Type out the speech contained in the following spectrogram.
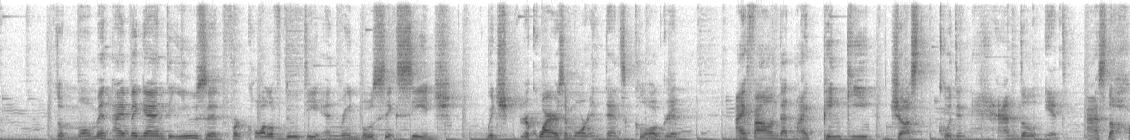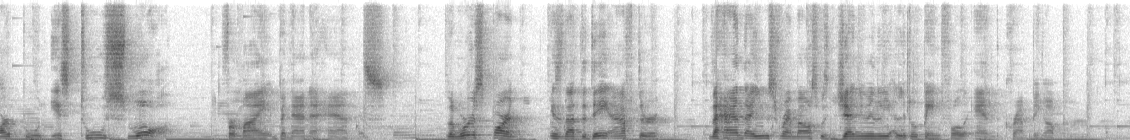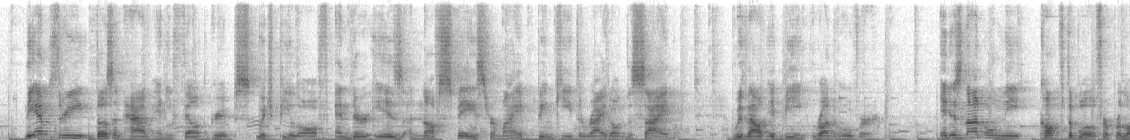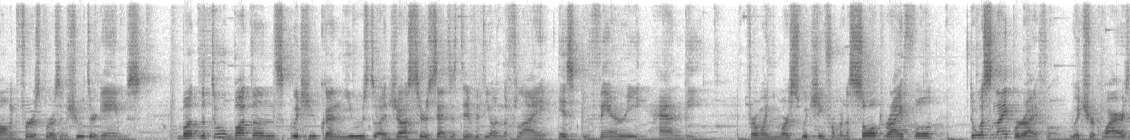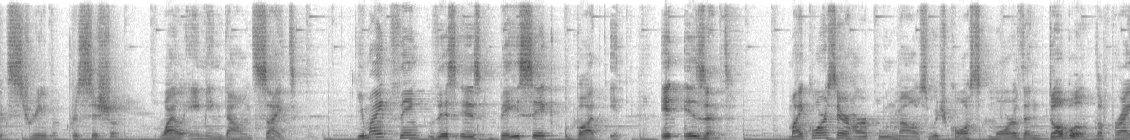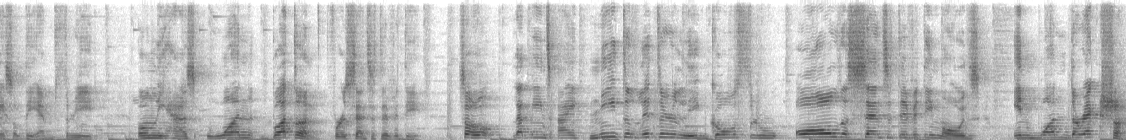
the moment I began to use it for Call of Duty and Rainbow Six Siege, which requires a more intense claw grip, I found that my pinky just couldn't handle it as the harpoon is too small for my banana hands. The worst part is that the day after, the hand I used for my mouse was genuinely a little painful and cramping up. The M3 doesn't have any felt grips which peel off and there is enough space for my pinky to ride on the side without it being run over. It is not only comfortable for prolonged first-person shooter games, but the two buttons which you can use to adjust your sensitivity on the fly is very handy for when you are switching from an assault rifle to a sniper rifle, which requires extreme precision while aiming down sight. You might think this is basic, but it, it isn't. My Corsair Harpoon mouse, which costs more than double the price of the M3, only has one button for sensitivity. So that means I need to literally go through all the sensitivity modes in one direction.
